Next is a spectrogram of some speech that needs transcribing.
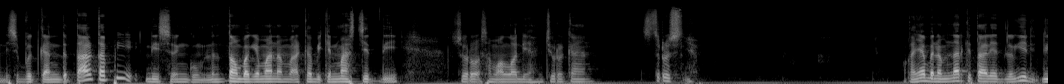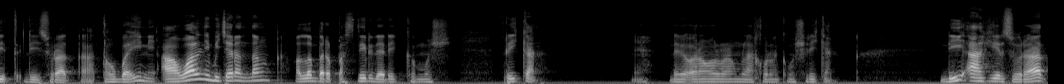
disebutkan detail tapi disinggung tentang bagaimana mereka bikin masjid di suruh sama Allah dihancurkan seterusnya. Makanya benar-benar kita lihat lagi di, di, di surat uh, Taubah ini awalnya bicara tentang Allah berlepas diri dari kemusyrikan ya dari orang-orang melakukan kemusyrikan. Di akhir surat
